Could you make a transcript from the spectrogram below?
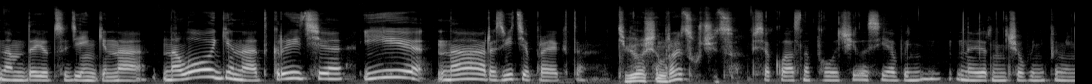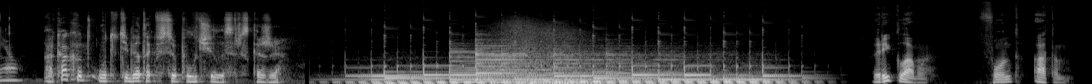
нам даются деньги на налоги, на открытие и на развитие проекта. Тебе вообще нравится учиться? Все классно получилось, я бы, наверное, ничего бы не поменяла. А как вот, вот у тебя так все получилось, расскажи. Реклама. Фонд «Атом».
